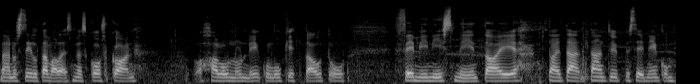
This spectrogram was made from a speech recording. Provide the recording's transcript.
mä en ole sillä tavalla esimerkiksi koskaan halunnut niin kuin lukittautua feminismiin tai, tai tämän, tämän tyyppisiin niin kuin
